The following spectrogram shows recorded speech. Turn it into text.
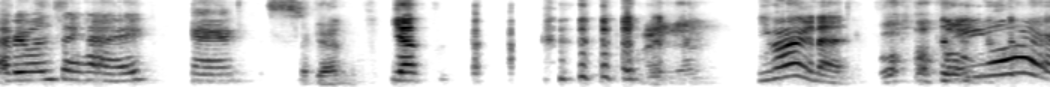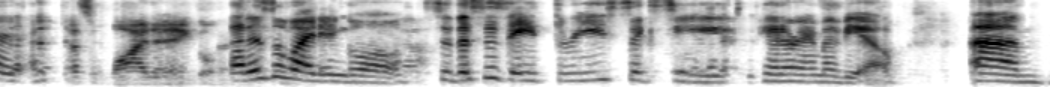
Everyone say hi. Hey. Again? Yep. you are in it. There you are. That's a wide angle. That is a wide angle. So this is a 360 panorama view. Um,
